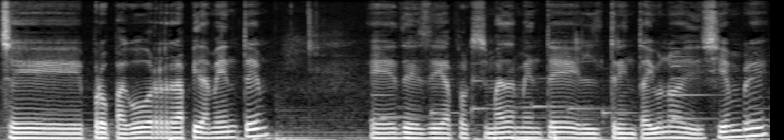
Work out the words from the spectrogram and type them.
se propagó rápidamente eh, desde aproximadamente el 31 de diciembre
